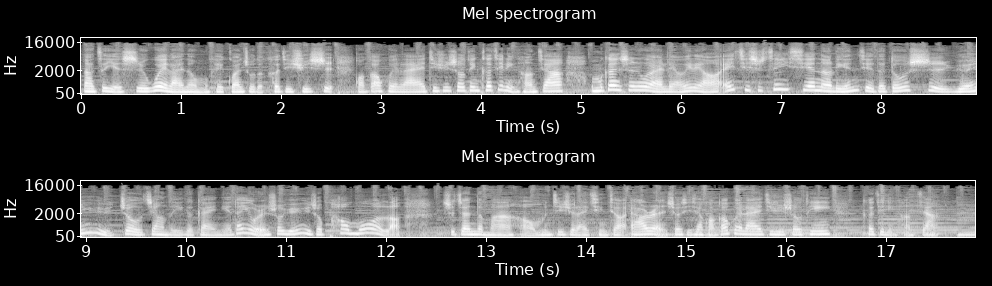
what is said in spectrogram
那这也是未来呢，我们可以关注的科技趋势。广告回来，继续收听科技领航家，我们更深入来聊一聊。哎，其实这些呢，连接的都是元宇宙这样的一个概念。但有人说元宇宙泡沫了，是真的吗？好，我们继续来请教 Aaron。休息一下，广告回来，继续收听科技领航家。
